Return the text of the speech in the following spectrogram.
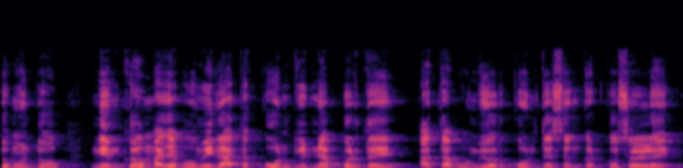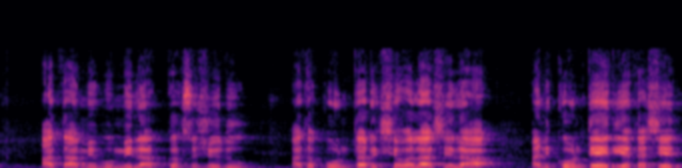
तो म्हणतो नेमकं माझ्या भूमीला आता कोण किडनॅप करतंय? आता भूमीवर कोणतं संकट कोसळलंय? आता मी भूमीला कसं शोधू? आता कोणता रिक्षावाला असेल हा? आणि कोणत्या एरियात असेल?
